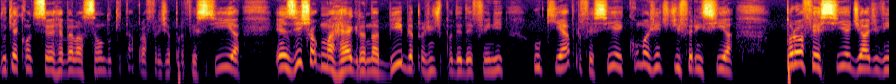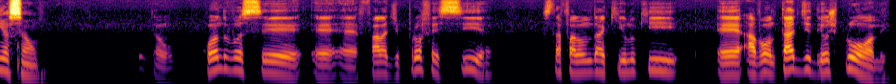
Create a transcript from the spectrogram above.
Do que aconteceu a revelação, do que está para frente a profecia? Existe alguma regra na Bíblia para a gente poder definir o que é profecia e como a gente diferencia profecia de adivinhação? Então, quando você é, é, fala de profecia, você está falando daquilo que é a vontade de Deus para o homem.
